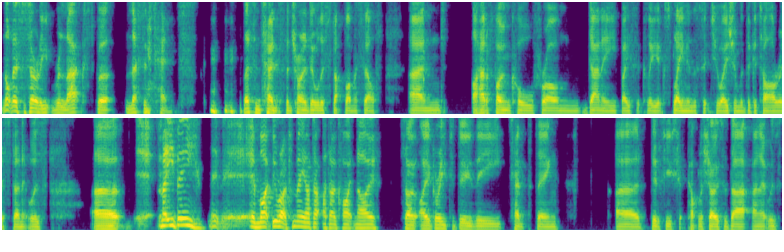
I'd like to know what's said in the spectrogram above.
not necessarily relaxed, but less intense, less intense than trying to do all this stuff by myself. And I had a phone call from Danny, basically explaining the situation with the guitarist, and it was uh, maybe it, it, might be right for me. I don't, I don't quite know. So I agreed to do the temp thing. Uh, did a few sh- couple of shows with that, and it was,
